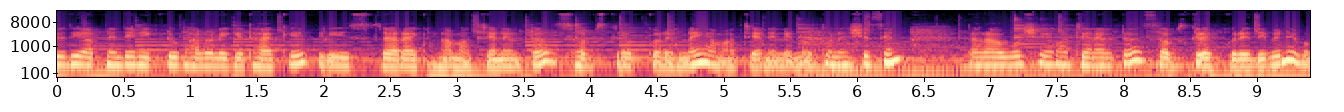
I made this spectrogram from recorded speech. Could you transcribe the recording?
যদি আপনাদের একটু ভালো লেগে থাকে প্লিজ যারা এখন আমার চ্যানেলটা সাবস্ক্রাইব করেন নাই, আমার চ্যানেলে নতুন এসেছেন, তারা অবশ্যই আমার চ্যানেলটা সাবস্ক্রাইব করে দিবেন এবং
